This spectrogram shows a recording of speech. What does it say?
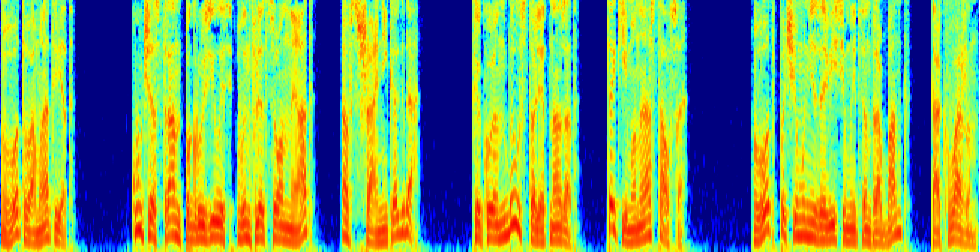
Вот вам и ответ. Куча стран погрузилась в инфляционный ад, а в США никогда. Какой он был сто лет назад, таким он и остался. Вот почему независимый Центробанк так важен.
